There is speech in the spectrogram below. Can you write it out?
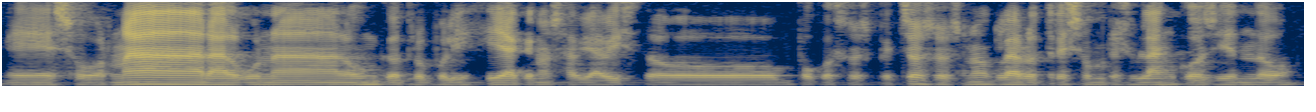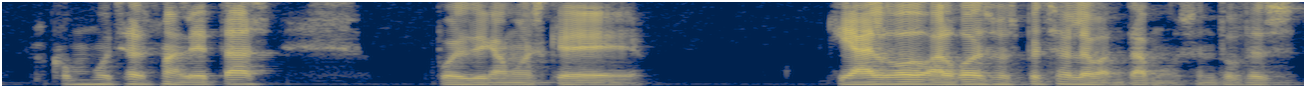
eh, sobornar a alguna, algún que otro policía que nos había visto un poco sospechosos, ¿no? Claro, tres hombres blancos yendo con muchas maletas, pues digamos que, que algo, algo de sospechas levantamos. Entonces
